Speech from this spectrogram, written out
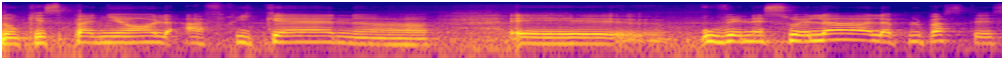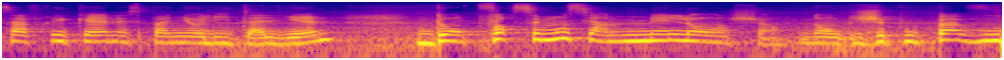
donc espagnoles, africaines. au Venezuela la plupart c'était africaines, espagnoles, italiennes. Donc forcément c'est un mélange. Donc je ne peux pas vous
